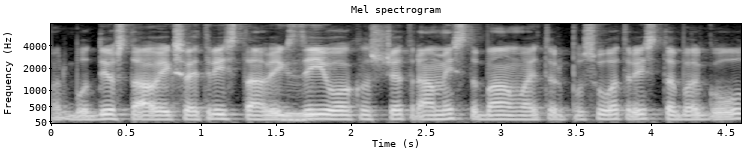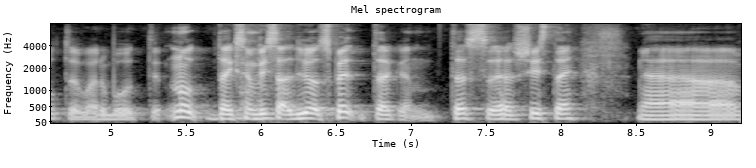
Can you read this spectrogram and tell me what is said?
varbūt divstāvīgs vai trīsstāvīgs mm. dzīvoklis, četrām istabām vai pusotra istaba gulta. Varbūt, nu, teiksim, visādi ļoti specifiski. Tas šis te uh,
